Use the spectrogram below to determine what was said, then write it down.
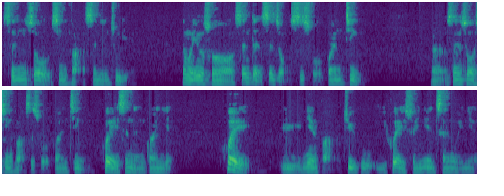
身受心法四念住也。那么又说身等四种是所观境。呃，身受心法是所观境，慧是能观也。慧与念法俱故，以慧随念称为念。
